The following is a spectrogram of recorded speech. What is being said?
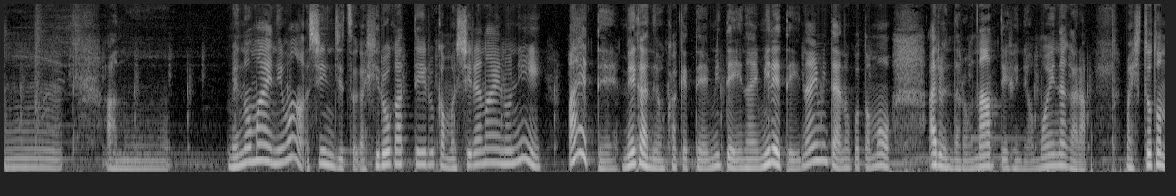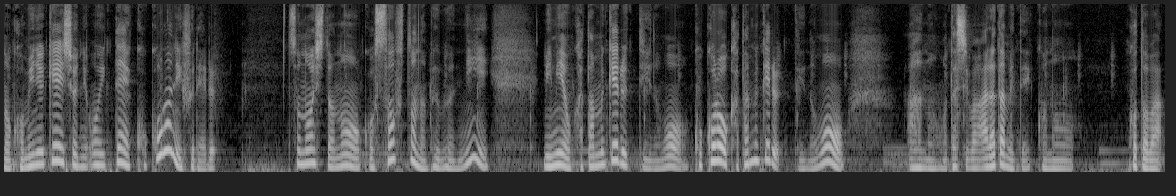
ーんあのー目の前には真実が広がっているかもしれないのにあえて眼鏡をかけて見ていない見れていないみたいなこともあるんだろうなっていうふうに思いながら、まあ、人とのコミュニケーションにおいて心に触れるその人のこうソフトな部分に耳を傾けるっていうのを心を傾けるっていうのをあの私は改めてこの言葉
